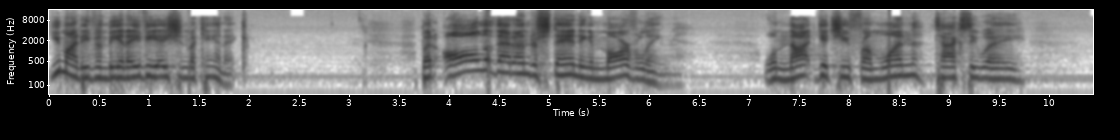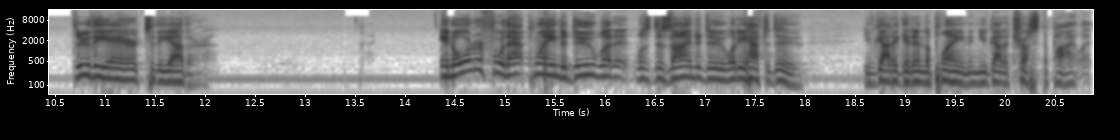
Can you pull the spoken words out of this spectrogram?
You might even be an aviation mechanic. But all of that understanding and marveling will not get you from one taxiway through the air to the other. In order for that plane to do what it was designed to do, what do you have to do? You've got to get in the plane and you've got to trust the pilot.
